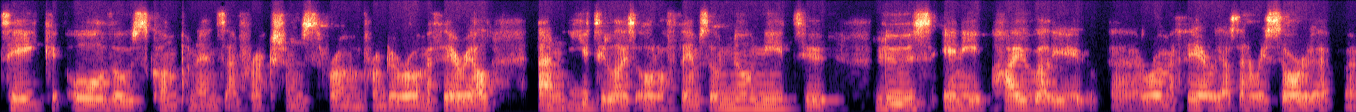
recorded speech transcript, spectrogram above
take all those components and fractions from, from the raw material and utilize all of them. So no need to lose any high value uh, raw materials and resource, uh,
